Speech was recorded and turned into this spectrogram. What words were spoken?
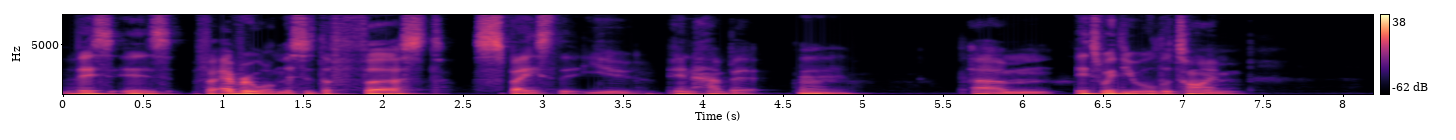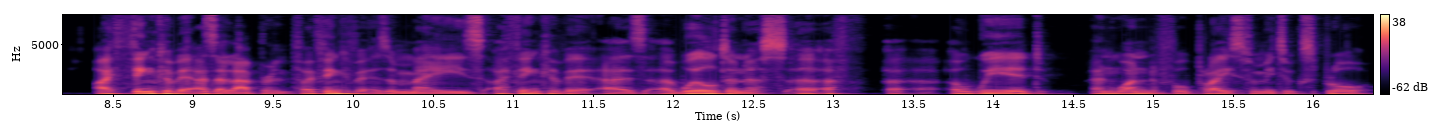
This is for everyone. This is the first space that you inhabit. Um, it's with you all the time. I think of it as a labyrinth. I think of it as a maze. I think of it as a wilderness, a, a, a weird and wonderful place for me to explore.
